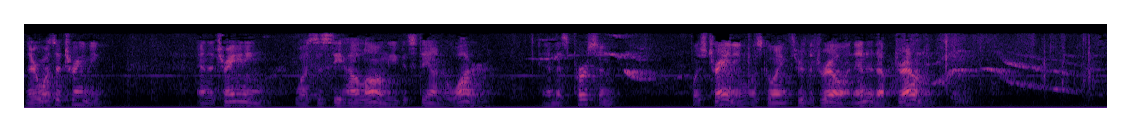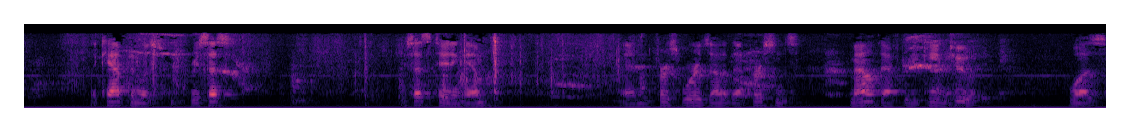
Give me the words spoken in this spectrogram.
there was a training, and the training was to see how long you could stay underwater. And this person was training, was going through the drill, and ended up drowning. The captain was resusc- resuscitating him, and the first words out of that person's mouth after he came to was,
